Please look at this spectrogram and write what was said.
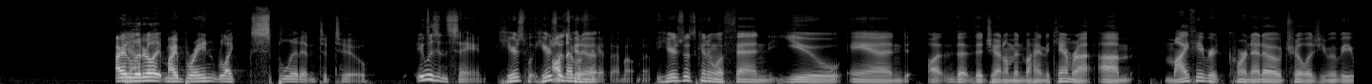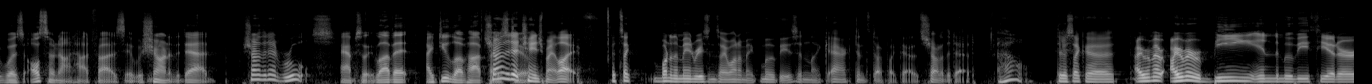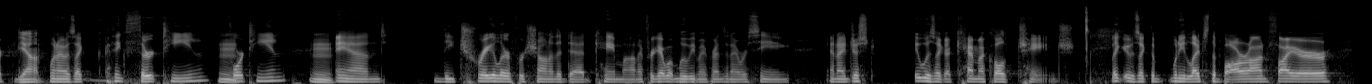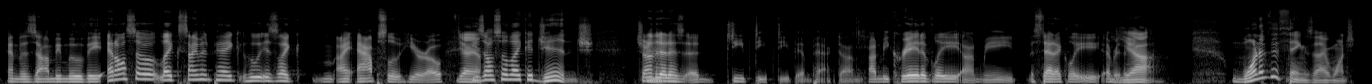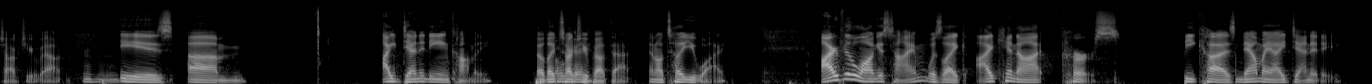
I Yeah. literally my brain like split into two. It was insane. Here's what here's I'll what's never gonna forget that moment. here's what's going to offend you and uh, the the gentleman behind the camera. Um, my favorite Cornetto trilogy movie was also not Hot Fuzz. It was Shaun of the Dead. Shaun of the Dead rules. Absolutely love it. I do love Hot Shaun Fuzz Shaun of the Dead too. changed my life. It's like one of the main reasons I want to make movies and like act and stuff like that. It's Shaun of the Dead. Oh, There's like a I remember I remember being in the movie theater yeah. when I was like I think 13, Mm. 14 Mm. and the trailer for Shaun of the Dead came on. I forget what movie my friends and I were seeing and I just it was like a chemical change. Like it was like the when he lights the bar on fire and the zombie movie and also like Simon Pegg who is like my absolute hero. Yeah, He's yeah. also like a ginge. Shaun of the Dead has a deep, deep, deep impact on on me creatively, on me aesthetically, everything. Yeah. One of the things I want to talk to you about Mm-hmm. is um, identity in comedy. I would like to talk to you about that, and I'll tell you why. I, for the longest time, was like, I cannot curse because now my identity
